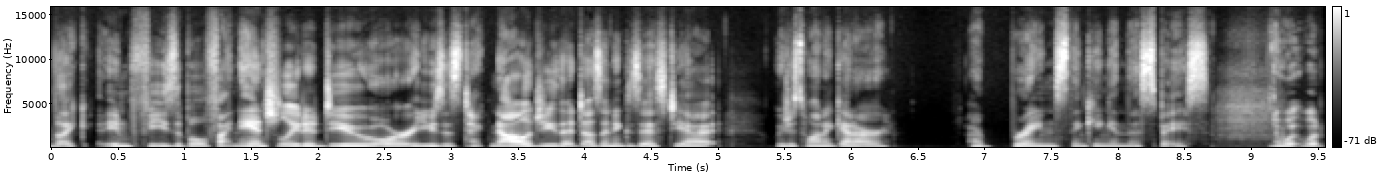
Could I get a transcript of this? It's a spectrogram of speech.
like infeasible financially to do, or uses technology that doesn't exist yet. We just want to get our our brains thinking in this space. And what, what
